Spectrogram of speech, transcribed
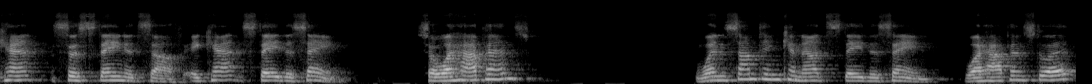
can't sustain itself, it can't stay the same. So, what happens? When something cannot stay the same, what happens to it?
